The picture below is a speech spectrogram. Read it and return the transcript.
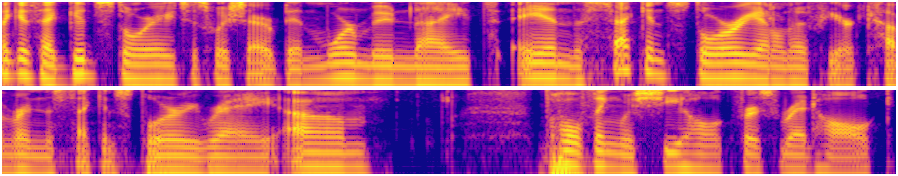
like I said, good story. Just wish there had been more Moon Knight. And the second story, I don't know if you're covering the second story, Ray. Um, the whole thing was She Hulk versus Red Hulk.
